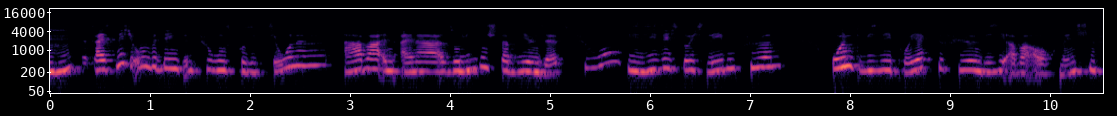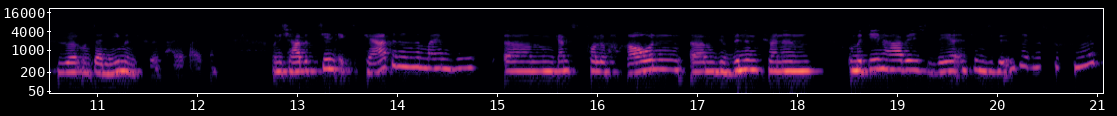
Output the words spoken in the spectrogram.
Mhm. Das heißt nicht unbedingt in Führungspositionen, aber in einer soliden, stabilen Selbstführung, wie sie sich durchs Leben führen und wie sie Projekte führen, wie sie aber auch Menschen führen, Unternehmen führen teilweise. Und ich habe zehn Expertinnen in meinem Buch, ähm, ganz tolle Frauen ähm, gewinnen können, und mit denen habe ich sehr intensive Interviews geführt.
